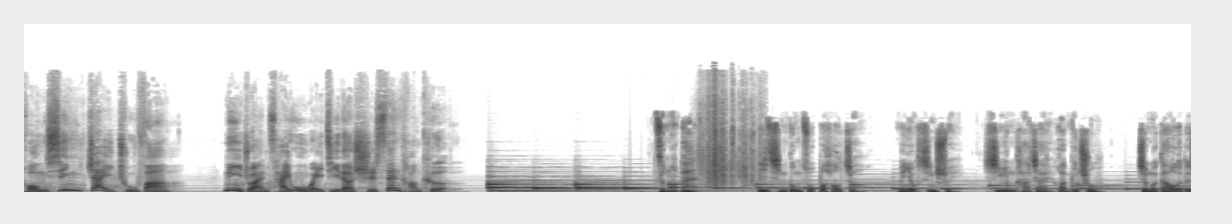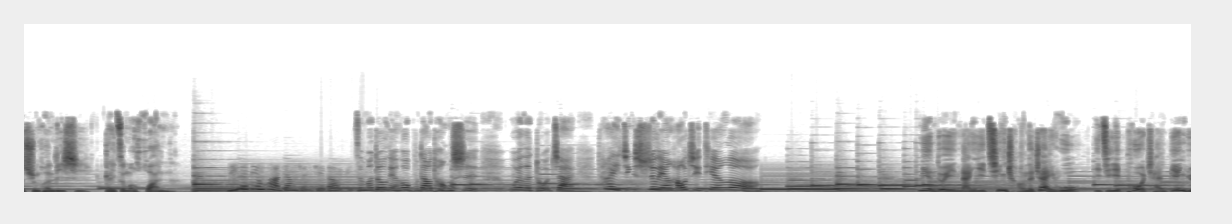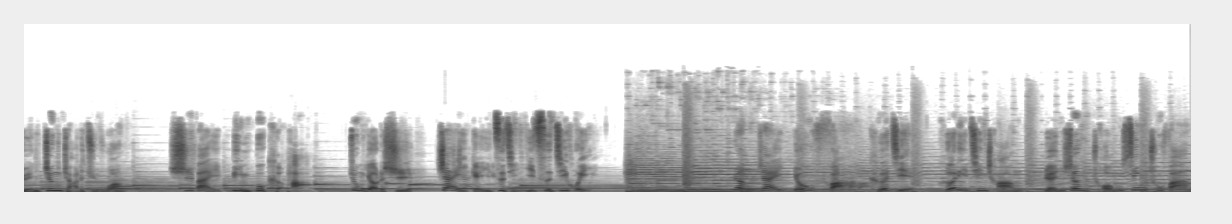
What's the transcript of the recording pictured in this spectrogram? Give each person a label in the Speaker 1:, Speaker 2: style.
Speaker 1: 重新债出发，逆转财务危机的十三堂课。
Speaker 2: 怎么办？疫情工作不好找，没有薪水，信用卡债还不出，这么高额的循环利息该怎么还？
Speaker 3: 您的电话将转接到语
Speaker 4: 怎么都联络不到同事？为了躲债，他已经失联好几天了。
Speaker 1: 面对难以清偿的债务以及破产边缘挣扎的绝望，失败并不可怕，重要的是债给自己一次机会，让债有法可解，合理清偿，人生重新出发，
